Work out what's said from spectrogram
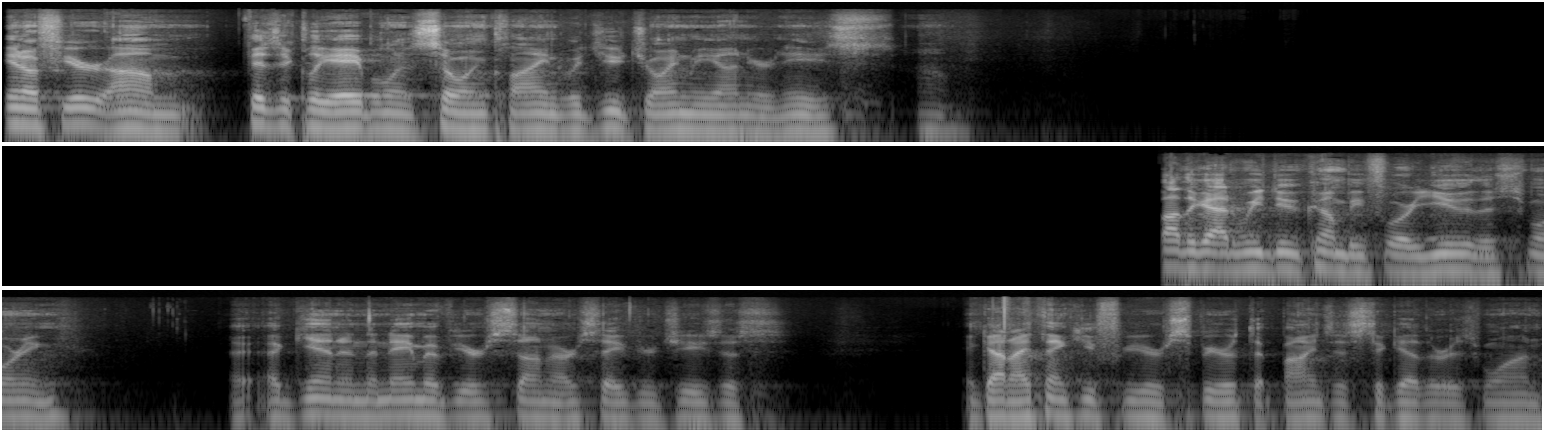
You know, if you're um, physically able and so inclined, would you join me on your knees? Father God, we do come before you this morning, again, in the name of your Son, our Savior Jesus. And God, I thank you for your spirit that binds us together as one.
